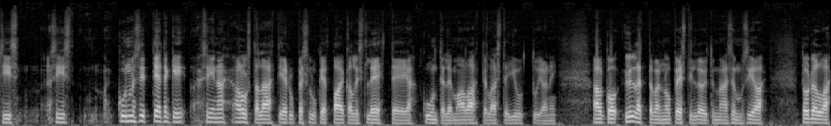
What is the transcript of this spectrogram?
siis, siis kun me sitten tietenkin siinä alusta lähtien rupesi lukea paikallista lehteä ja kuuntelemaan lahtelaisten juttuja, niin alkoi yllättävän nopeasti löytymään semmoisia todella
